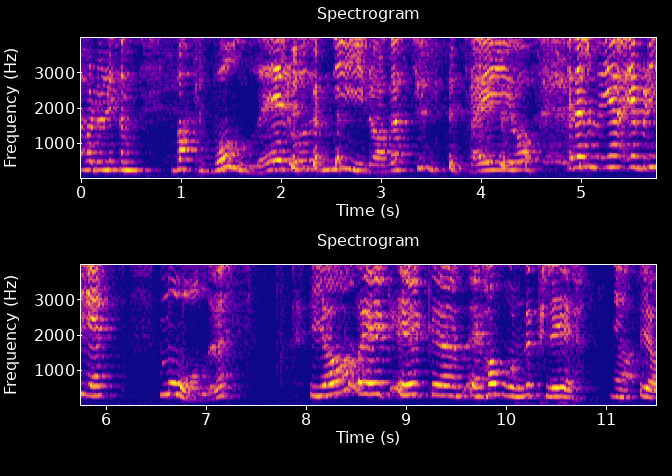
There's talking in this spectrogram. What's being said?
Har du liksom bakt boller og nylaga syltetøy og sånn, jeg, jeg blir helt målløs. Ja, og jeg, jeg, eh, jeg har vonde kne. Ja. Ja.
